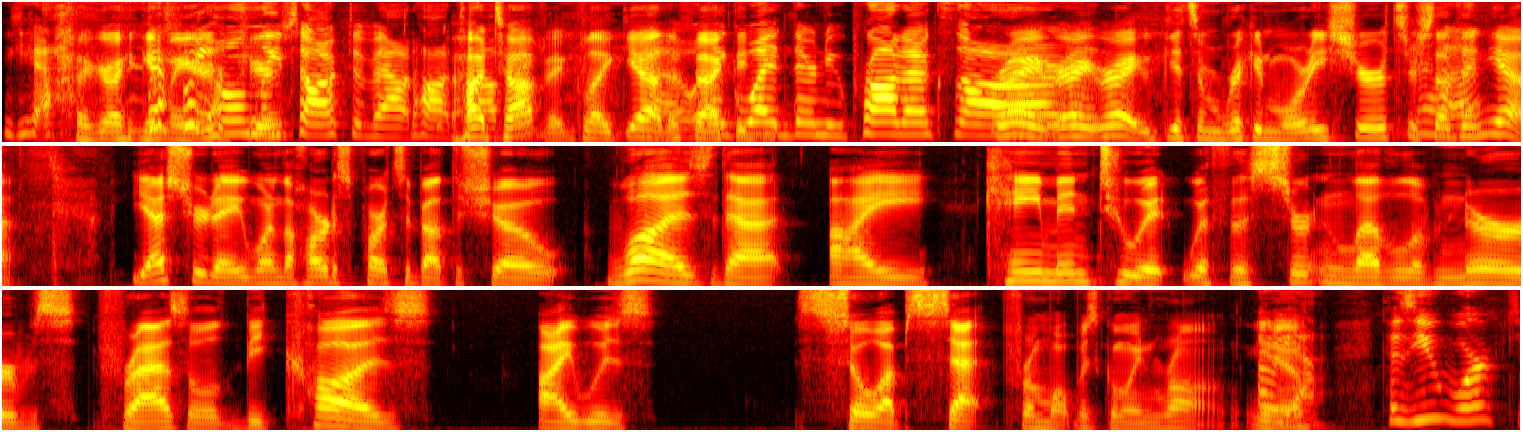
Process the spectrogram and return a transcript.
yeah. like I get my we ear only pierced. talked about hot Hot topics. topic, like yeah, the fact like that what you- their new products are. right, right, right. Get some Rick and Morty shirts or Uh-huh. something. Yeah. Yesterday, one of the hardest parts about the show was that I came into it with a certain level of nerves frazzled because I was so upset from what was going wrong. You Oh know? yeah, because you worked,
